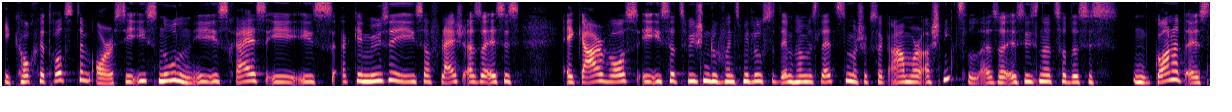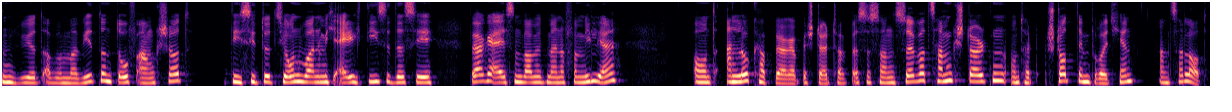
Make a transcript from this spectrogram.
Ich koche ja trotzdem alles. Ich is Nudeln, ich is Reis, ich is Gemüse, ich is Fleisch. Also es ist egal was, ich is ja zwischendurch, wenn es mir Lust hat, eben haben wir das letzte Mal schon gesagt, einmal ein Schnitzel. Also es ist nicht so, dass es gar nicht essen wird, aber man wird dann doof angeschaut. Die Situation war nämlich eigentlich diese, dass ich Burger essen war mit meiner Familie und einen Low Burger bestellt habe. Also so einen selber zusammengestalten und halt statt dem Brötchen einen Salat.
